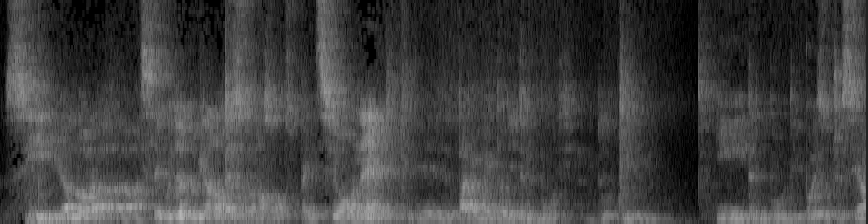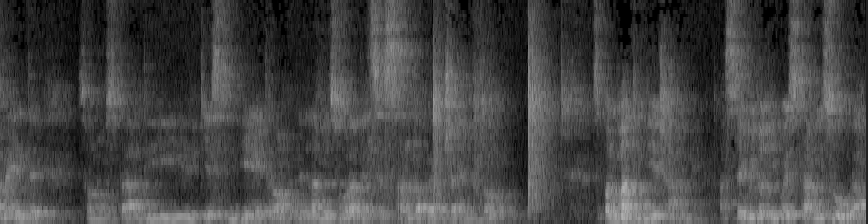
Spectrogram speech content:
Sì, allora a seguito del 2009 sono una sospensione del pagamento dei tributi, di tutti i tributi, poi successivamente sono stati richiesti indietro nella misura del 60%, spalmati in 10 anni. A seguito di questa misura,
